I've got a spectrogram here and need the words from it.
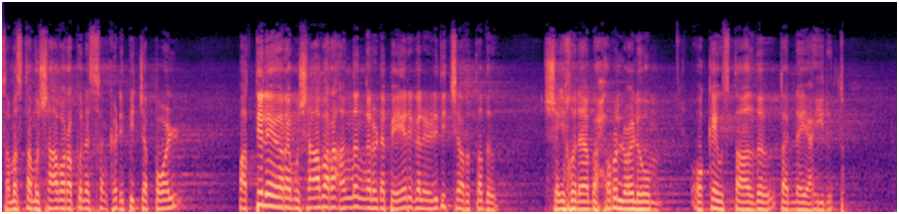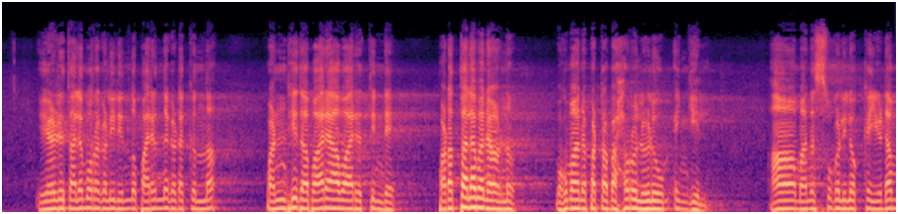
സമസ്ത മുഷാവറ പുനഃസംഘടിപ്പിച്ചപ്പോൾ പത്തിലേറെ മുഷാവറ അംഗങ്ങളുടെ പേരുകൾ എഴുതി ചേർത്തത് ഷെയ്ഹുന ബഹറുൽ ഒക്കെ ഉസ്താദ് തന്നെയായിരുന്നു. ഏഴ് തലമുറകളിൽ ഇന്ന് പരന്നു കിടക്കുന്ന പണ്ഡിത പാരാവാരത്തിന്റെ പടത്തലവനാണ് ബഹുമാനപ്പെട്ട ബഹറുലുലൂം എങ്കിൽ ആ മനസ്സുകളിലൊക്കെ ഇടം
